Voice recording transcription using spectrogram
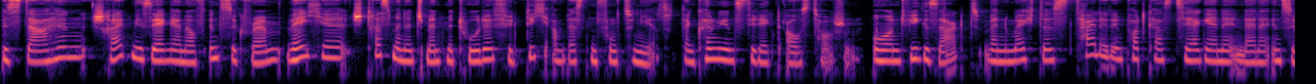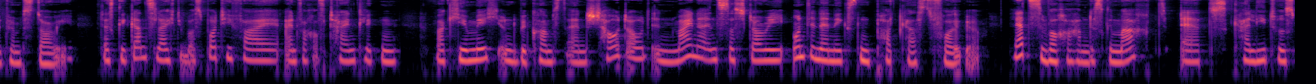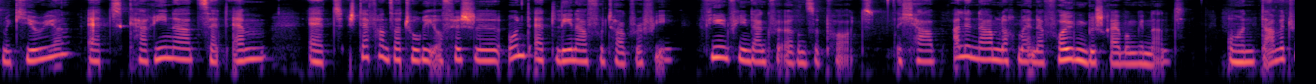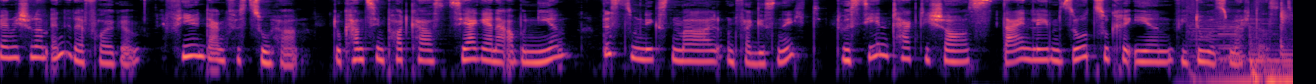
Bis dahin schreib mir sehr gerne auf Instagram, welche Stressmanagement-Methode für dich am besten funktioniert. Dann können wir uns direkt austauschen. Und wie gesagt, wenn du möchtest, teile den Podcast sehr gerne in deiner Instagram Story. Das geht ganz leicht über Spotify, einfach auf Teilen klicken, markiere mich und du bekommst einen Shoutout in meiner Insta-Story und in der nächsten Podcast-Folge. Letzte Woche haben das gemacht at Kalitus Mercurial, at Carina ZM, at Stefan Satori Official und at Lena Photography. Vielen, vielen Dank für euren Support. Ich habe alle Namen nochmal in der Folgenbeschreibung genannt. Und damit wären wir schon am Ende der Folge. Vielen Dank fürs Zuhören. Du kannst den Podcast sehr gerne abonnieren. Bis zum nächsten Mal und vergiss nicht, du hast jeden Tag die Chance, dein Leben so zu kreieren, wie du es möchtest.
